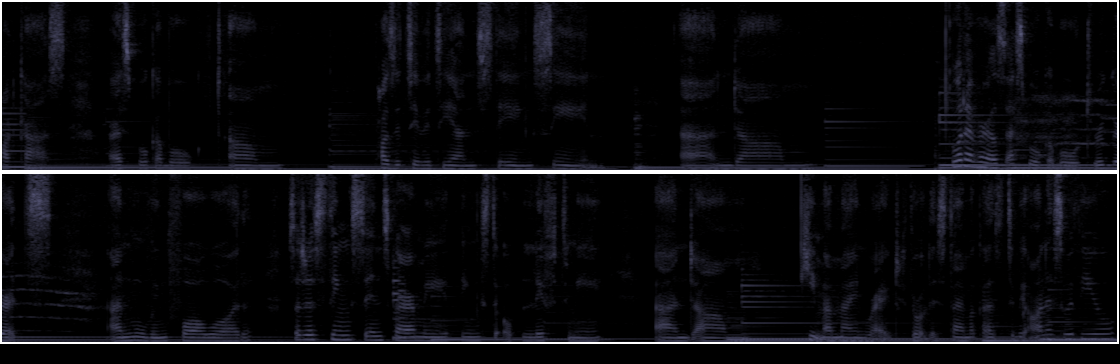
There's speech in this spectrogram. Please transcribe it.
podcast, I spoke about um, positivity and staying sane, and um, whatever else I spoke about, regrets and moving forward. So just things to inspire me, things to uplift me, and um, keep my mind right throughout this time. Because to be honest with you,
